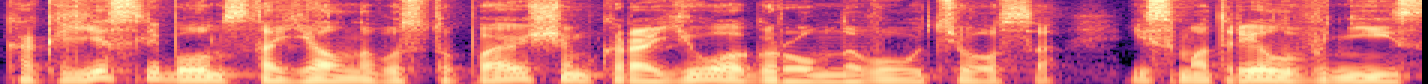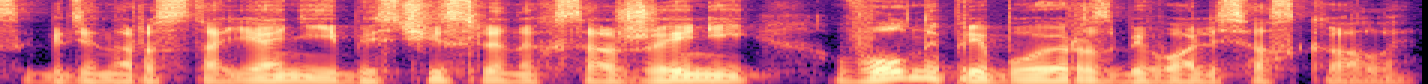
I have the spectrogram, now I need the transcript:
как если бы он стоял на выступающем краю огромного утеса и смотрел вниз, где на расстоянии бесчисленных сажений волны прибоя разбивались о скалы.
